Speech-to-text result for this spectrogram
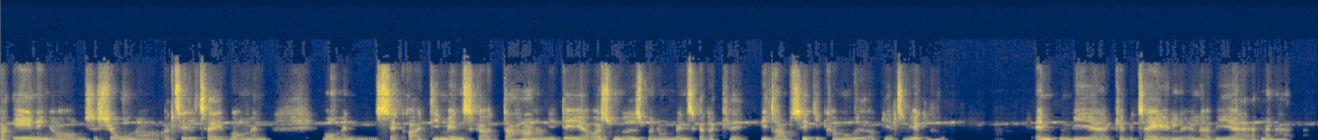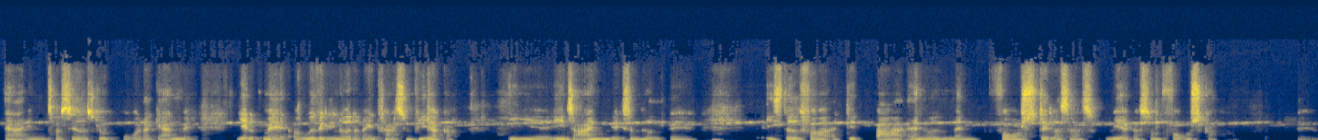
foreninger og organisationer og tiltag, hvor man, hvor man sikrer, at de mennesker, der har nogle idéer, også mødes med nogle mennesker, der kan bidrage til, at de kommer ud og bliver til virkelighed enten via kapital eller via, at man har, er en interesseret slutbruger, der gerne vil hjælpe med at udvikle noget, der rent faktisk virker i, øh, ens egen virksomhed. Øh, i stedet for at det bare er noget, man forestiller sig virker som forsker. Øh.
